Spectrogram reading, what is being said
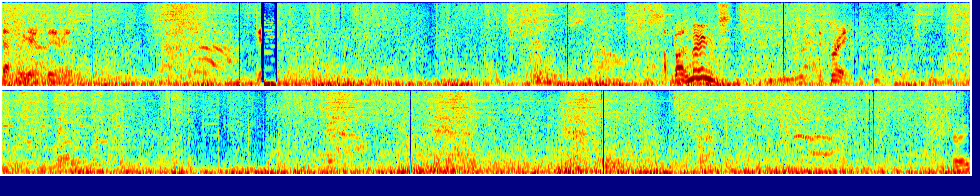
Definitely getting serious. I forgot his moves! Hit three. Yeah, True.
